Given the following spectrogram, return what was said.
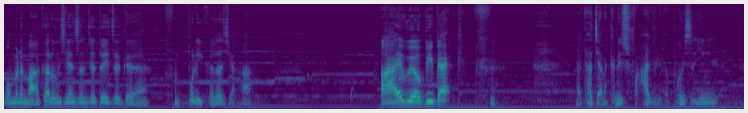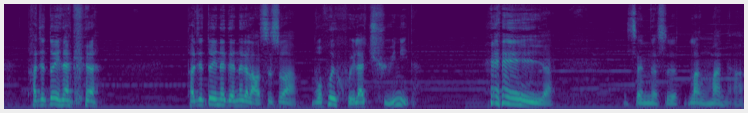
我们的马克龙先生就对这个 布里格特讲啊：“I will be back。”啊，他讲的肯定是法语的，不会是英语。他就对那个，他就对那个那个老师说啊：“我会回来娶你的。”嘿嘿呀。真的是浪漫的啊！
